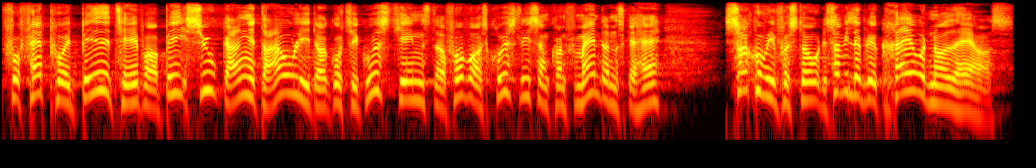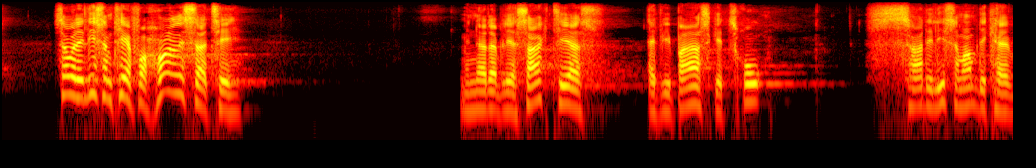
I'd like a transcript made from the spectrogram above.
få fat på et bedetæppe og bede syv gange dagligt og gå til gudstjeneste og få vores kryds, ligesom konfirmanderne skal have, så kunne vi forstå det. Så ville der blive krævet noget af os. Så var det ligesom til at forholde sig til. Men når der bliver sagt til os, at vi bare skal tro, så er det ligesom om, det kan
